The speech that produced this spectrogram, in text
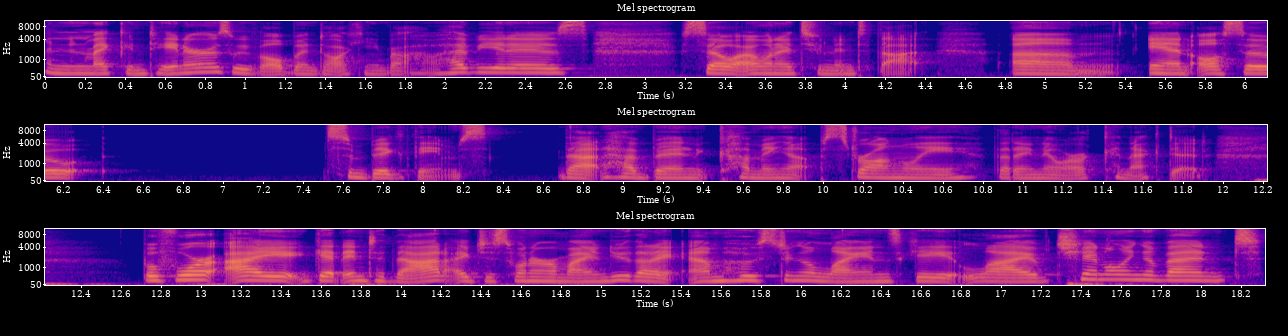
and in my containers, we've all been talking about how heavy it is. So I want to tune into that. Um, and also some big themes that have been coming up strongly that I know are connected. Before I get into that, I just want to remind you that I am hosting a Lionsgate live channeling event.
